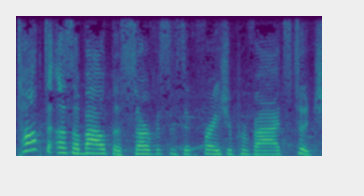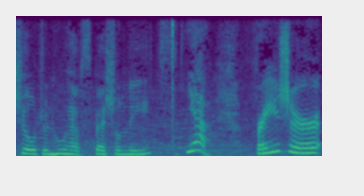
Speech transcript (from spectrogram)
Talk to us about the services that Fraser provides to children who have special needs. Yeah. Fraser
